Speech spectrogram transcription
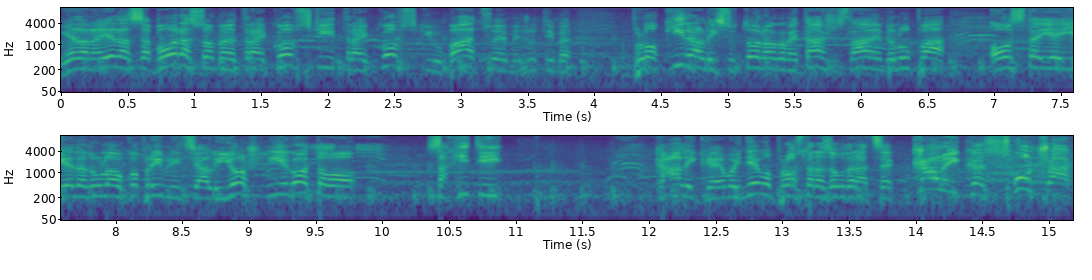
Jedan na jedan sa Borasom, Trajkovski, Trajkovski ubacuje, međutim blokirali su to nogometaši Slaven Belupa. Ostaje 1-0 u Koprivnici, ali još nije gotovo. Sahiti, Kalik, evo i njemu prostora za udarac. Kalik, Sušak!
